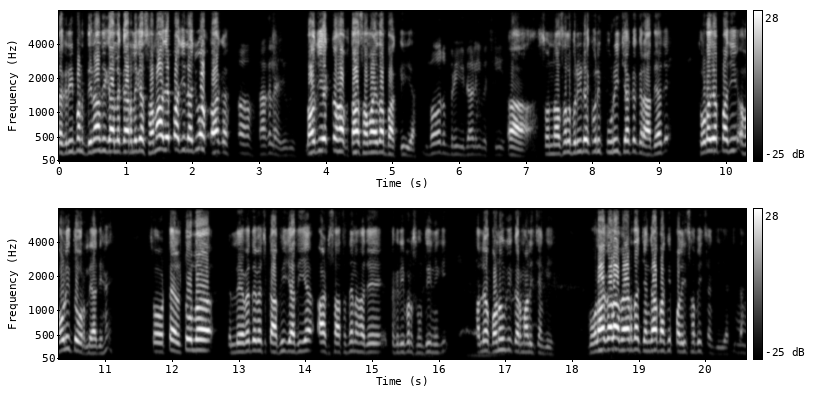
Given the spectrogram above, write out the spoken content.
ਤਕਰੀਬਨ ਦਿਨਾਂ ਦੀ ਗੱਲ ਕਰ ਲਈਏ ਸਮਾਂ ਅਜੇ ਭਾਜੀ ਲੈ ਜੂ ਹਫਤਾ ਕ? ਆਹ ਤੱਕ ਲੈ ਜੂਗੀ। ਲਓ ਜੀ ਇੱਕ ਹਫਤਾ ਸਮਾਂ ਇਹਦਾ ਬਾਕੀ ਆ। ਬਹੁਤ ਬਰੀਡ ਵਾਲੀ ਬੱਚੀ ਹੈ ਆ ਸੋ ਨਸਲ ਬਰੀਡ ਇੱਕ ਵਾਰੀ ਪੂਰੀ ਚੈੱਕ ਕਰਾ ਦਿਆ ਜੇ। ਥੋੜਾ ਜਿਹਾ ਭਾਜੀ ਹੌਲੀ ਤੋਰ ਲਿਆ ਜੀ ਹੈ। ਸੋ ਢਿਲ ਢੁਲ ਲੇਵੇ ਦੇ ਵਿੱਚ ਕਾਫੀ ਜ਼ਿਆਦੀ ਆ। 8-7 ਦਿਨ ਹਜੇ ਤਕਰੀਬਨ ਸੁੰਦੀ ਨਹੀਂਗੀ ਥੱਲੇ ਬਣੂਗੀ ਕਰਮ ਵਾਲੀ ਚੰਗੀ। ਗੋਲਾ ਗਾਲਾ ਬੈਠਦਾ ਚੰਗਾ ਬਾਕੀ ਪਲੀ ਸਭੀ ਚੰਗੀ ਆ ਠੀਕ ਆ।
